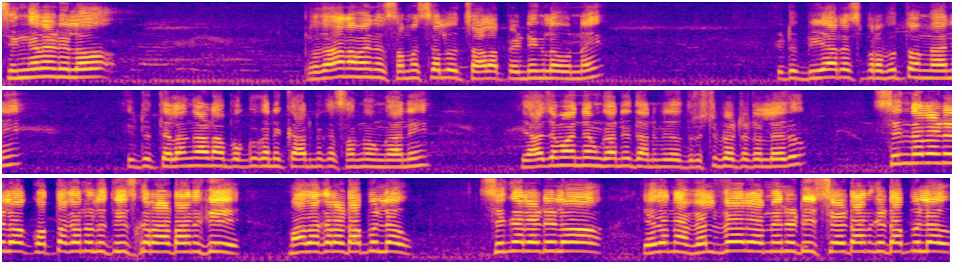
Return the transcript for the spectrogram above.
సింగరేణిలో ప్రధానమైన సమస్యలు చాలా పెండింగ్లో ఉన్నాయి. ఇటు బీఆర్ఎస్ ప్రభుత్వం కానీ ఇటు తెలంగాణ బొగ్గు కానీ కార్మిక సంఘం కానీ యాజమాన్యం కానీ దాని మీద దృష్టి పెట్టడం లేదు. సింగరేణిలో కొత్త గనులు తీసుకురావడానికి మా దగ్గర డబ్బులు లేవు. సింగరేణిలో ఏదైనా వెల్ఫేర్ అమ్యూనిటీస్ చేయడానికి డబ్బులు లేవు.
